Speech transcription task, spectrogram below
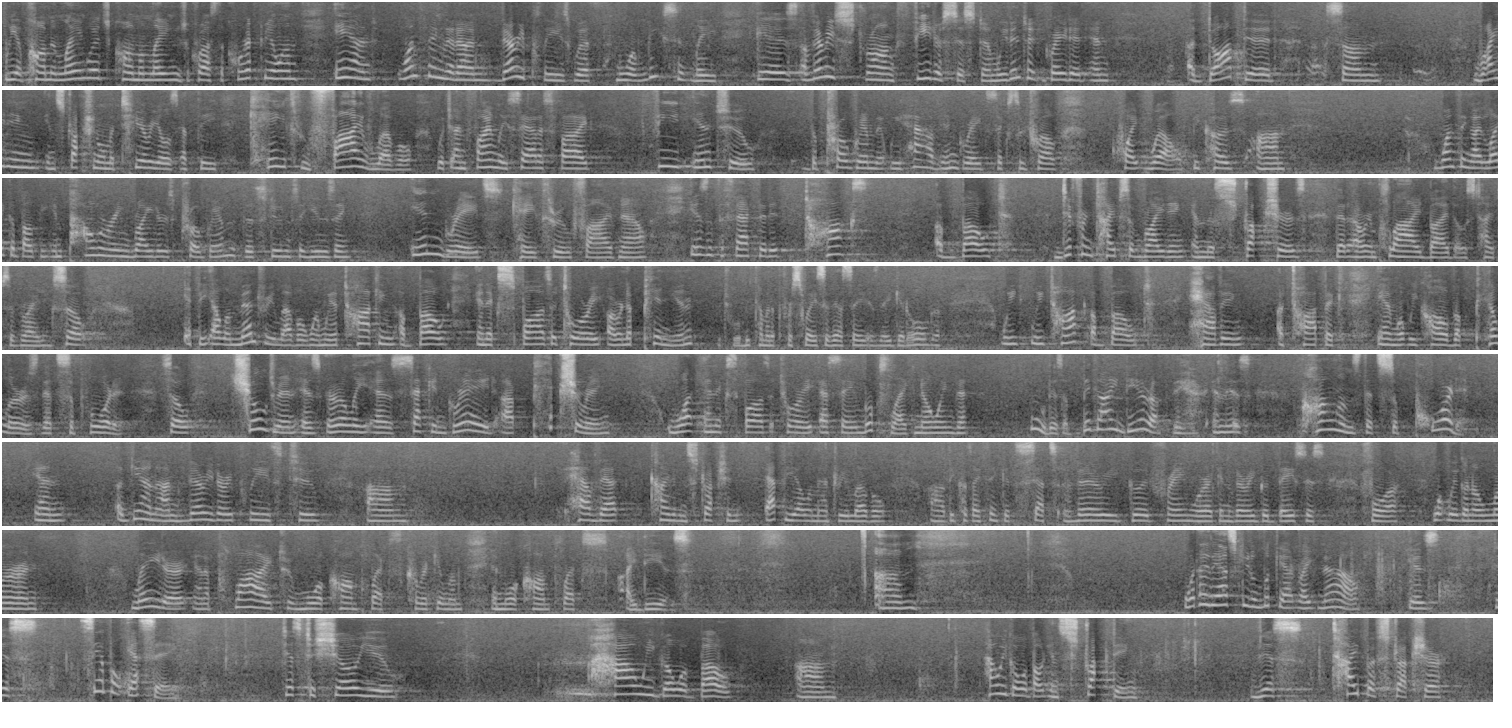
we have common language, common language across the curriculum, and one thing that I'm very pleased with more recently is a very strong feeder system. We've integrated and adopted some writing instructional materials at the K through 5 level, which I'm finally satisfied feed into the program that we have in grade 6 through 12 quite well because um, one thing I like about the Empowering Writers program that the students are using in grades K through 5 now is the fact that it talks about different types of writing and the structures that are implied by those types of writing. So at the elementary level, when we're talking about an expository or an opinion, which will become a persuasive essay as they get older, we, we talk about having a topic and what we call the pillars that support it. So children as early as second grade are picturing what an expository essay looks like, knowing that, ooh, there's a big idea up there, and there's columns that support it. And again, I'm very, very pleased to um, have that kind of instruction at the elementary level uh, because I think it sets a very good framework and a very good basis for what we're going to learn later and apply to more complex curriculum and more complex ideas. Um, what I'd ask you to look at right now is this sample essay, just to show you how we go about um, how we go about instructing this type of structure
